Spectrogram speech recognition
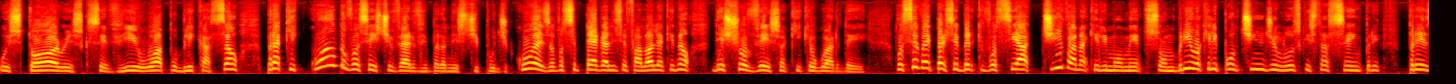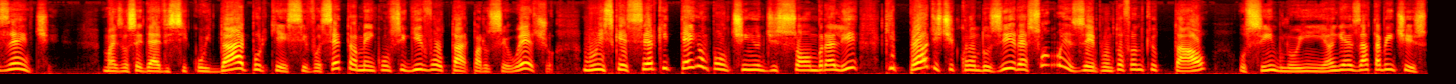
o stories que você viu ou a publicação, para que quando você estiver vibrando esse tipo de coisa, você pega ali e fala, olha aqui, não, deixa eu ver isso aqui que eu guardei. Você vai perceber que você ativa naquele momento sombrio aquele pontinho de luz que está sempre presente mas você deve se cuidar, porque se você também conseguir voltar para o seu eixo, não esquecer que tem um pontinho de sombra ali que pode te conduzir. É só um exemplo, não estou falando que o tal, o símbolo yin yang é exatamente isso.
